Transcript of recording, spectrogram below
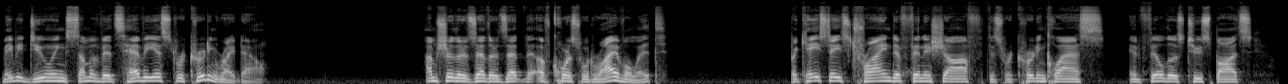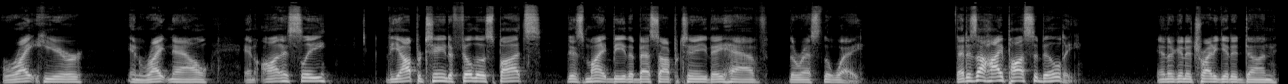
maybe doing some of its heaviest recruiting right now. I'm sure there's others that, of course, would rival it. But K State's trying to finish off this recruiting class and fill those two spots right here and right now. And honestly, the opportunity to fill those spots, this might be the best opportunity they have the rest of the way. That is a high possibility. And they're going to try to get it done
